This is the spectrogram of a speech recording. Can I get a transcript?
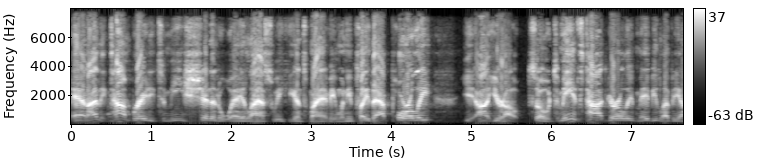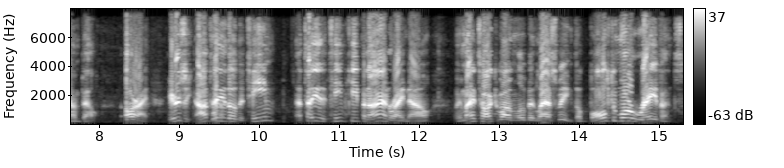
and I think Tom Brady to me shit it away last week against Miami. When you play that poorly, uh, you're out. So to me, it's Todd Gurley, maybe Le'Veon Bell. All right, here's I'll tell you though the team. I'll tell you the team keep an eye on right now. We might have talked about it a little bit last week. The Baltimore Ravens.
